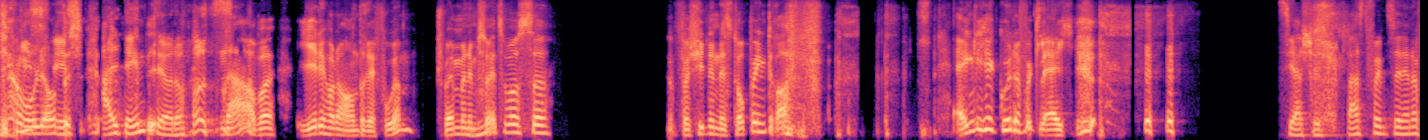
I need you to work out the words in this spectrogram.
die haben alle unterschiedliche. Al dente oder was? Nein, aber jede hat eine andere Form. Schwimmen mhm. im Salzwasser, verschiedenes Topping drauf. Eigentlich ein guter Vergleich. Sehr schön. Passt vor allem zu deiner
